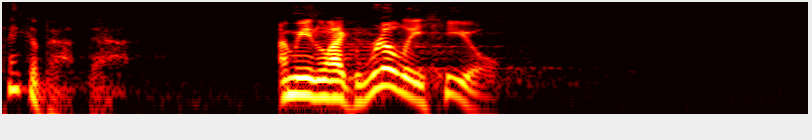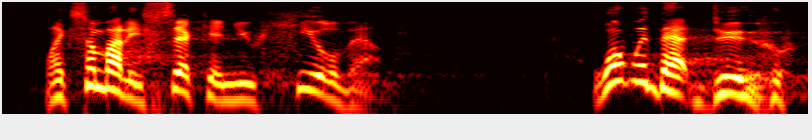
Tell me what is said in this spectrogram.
Think about that. I mean, like, really heal. Like somebody's sick and you heal them. What would that do?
